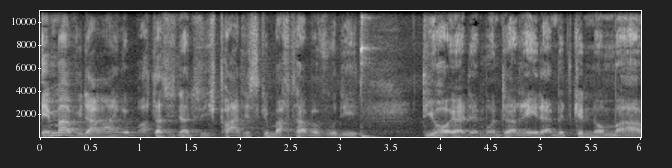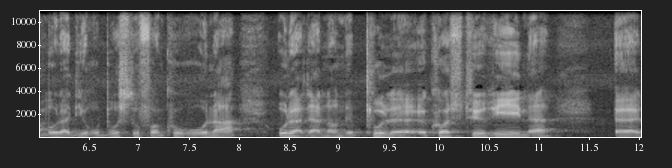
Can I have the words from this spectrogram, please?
immer wieder reingebracht, dass ich natürlich Partys gemacht habe, wo die die Heuer der Monterrey mitgenommen haben oder die Robusto von Corona oder dann noch eine Pulle Kostüri. Ne? Äh,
